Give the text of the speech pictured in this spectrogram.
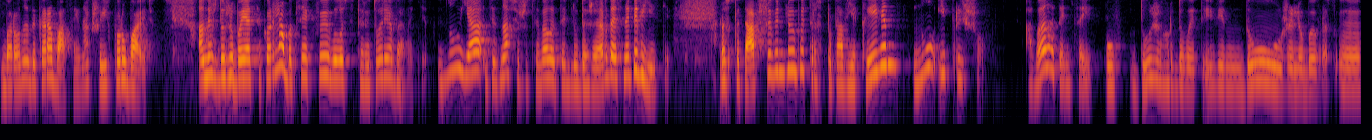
барона де Карабаса, інакше їх порубають. А вони ж дуже бояться короля, бо це, як виявилося, територія велетня. Ну, я дізнався, що це велетень людожер десь на під'їзді. Розпитав, що він любить, розпитав, який він, ну і прийшов. А велетень цей був дуже гордовитий. Він дуже любив е,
